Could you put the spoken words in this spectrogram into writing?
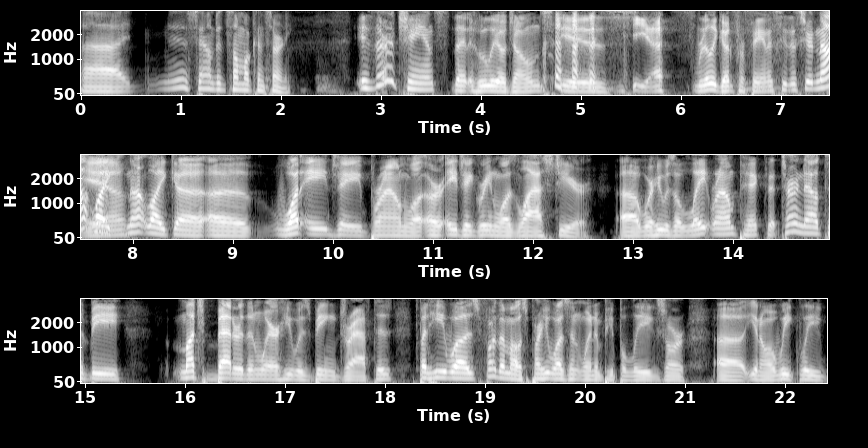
Uh, it sounded somewhat concerning. Is there a chance that Julio Jones is Yes. really good for fantasy this year? Not Yeah. like not like uh, uh, what AJ Brown was or AJ Green was last year, uh, where he was a late round pick that turned out to be much better than where he was being drafted. But he was, for the most part, he wasn't winning people leagues or uh, you know a weekly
